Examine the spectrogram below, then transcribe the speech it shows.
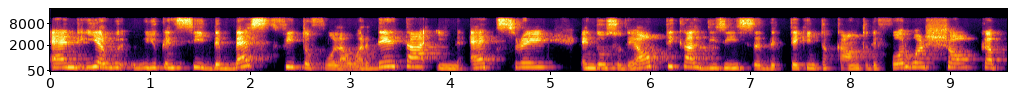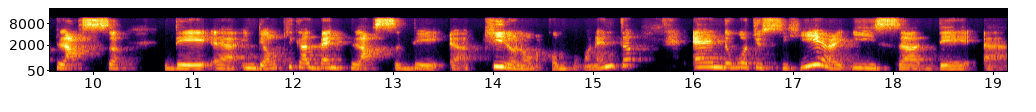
And here we, you can see the best fit of all our data in X-ray and also the optical. This is uh, the take into account the forward shock plus the uh, in the optical band plus the uh, kilonova component. And what you see here is uh, the uh,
